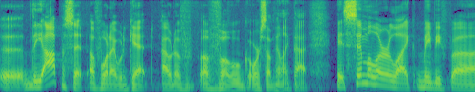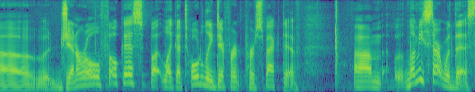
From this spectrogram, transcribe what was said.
uh, the opposite of what I would get out of, of Vogue or something like that. It's similar, like maybe uh, general focus, but like a totally different perspective. Um, let me start with this.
